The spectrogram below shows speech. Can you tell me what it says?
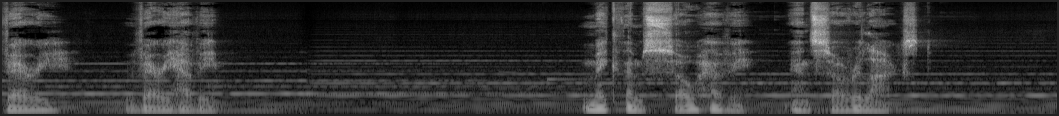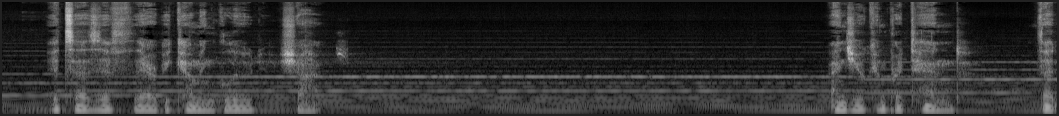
very, very heavy. Make them so heavy and so relaxed. It's as if they're becoming glued shut. And you can pretend that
